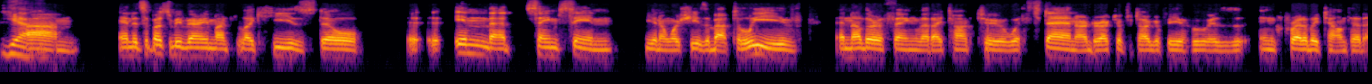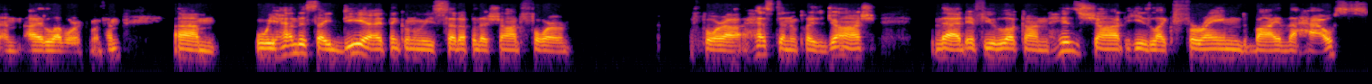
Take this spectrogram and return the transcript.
Yeah. Um, and it's supposed to be very much like he's still in that same scene, you know, where she's about to leave, another thing that I talked to with Stan, our director of photography, who is incredibly talented, and I love working with him. Um, we had this idea, I think, when we set up the shot for for uh, Heston, who plays Josh, that if you look on his shot, he's like framed by the house,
